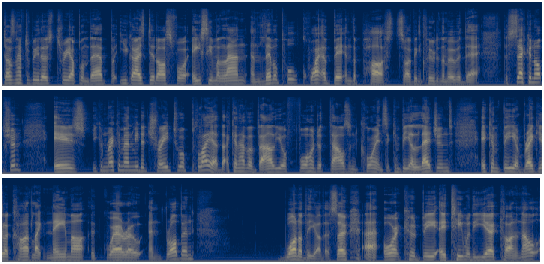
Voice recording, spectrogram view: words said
Doesn't have to be those three up on there, but you guys did ask for AC Milan and Liverpool quite a bit in the past, so I've included them over there. The second option is you can recommend me to trade to a player that can have a value of 400,000 coins. It can be a legend, it can be a regular card like Neymar, Aguero, and Robben one or the other. So, uh, or it could be a Team of the Year card. Now,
